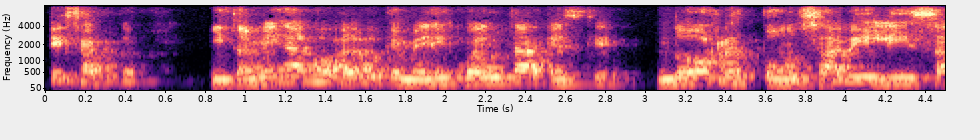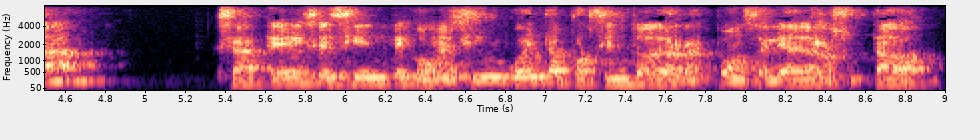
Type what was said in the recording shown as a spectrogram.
Exacto. Y también algo, algo que me di cuenta es que no responsabiliza o sea, él se siente con el 50% de responsabilidad del resultado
